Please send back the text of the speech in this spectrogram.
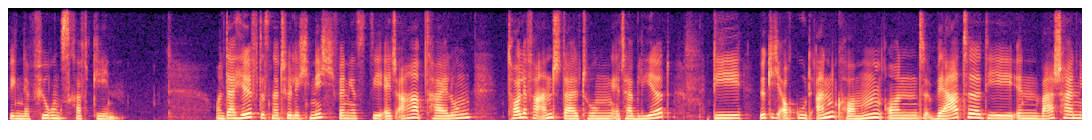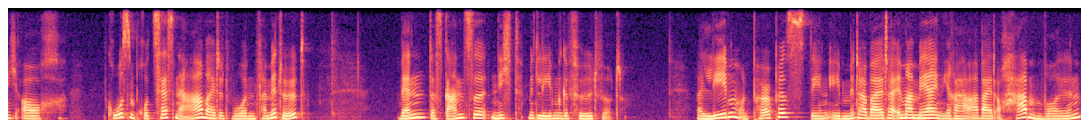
wegen der Führungskraft gehen. Und da hilft es natürlich nicht, wenn jetzt die HR-Abteilung tolle Veranstaltungen etabliert, die wirklich auch gut ankommen und Werte, die in wahrscheinlich auch großen Prozessen erarbeitet wurden, vermittelt, wenn das Ganze nicht mit Leben gefüllt wird. Weil Leben und Purpose, den eben Mitarbeiter immer mehr in ihrer Arbeit auch haben wollen,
